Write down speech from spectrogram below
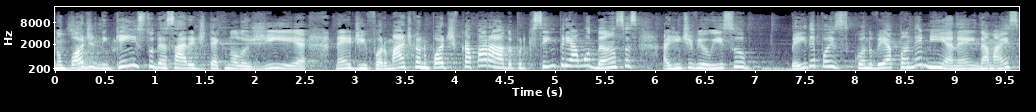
Não pode, Sim. quem estuda essa área de tecnologia, né, de informática, não pode ficar parado, porque sempre há mudanças. A gente viu isso bem depois, quando veio a pandemia, né? Ainda hum. mais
